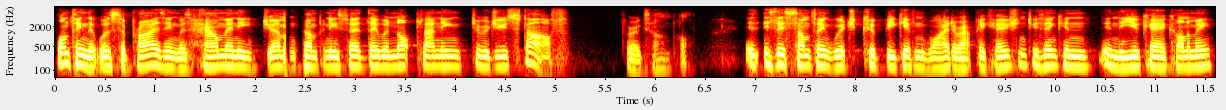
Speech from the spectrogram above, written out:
One thing that was surprising was how many German companies said they were not planning to reduce staff, for example. Is, is this something which could be given wider application, do you think, in, in the UK economy?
